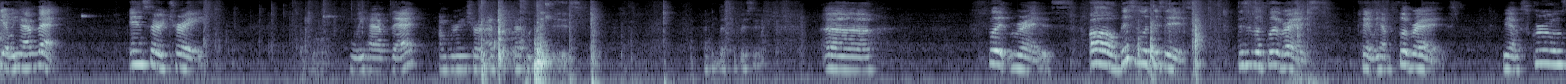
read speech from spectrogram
yeah, we have that. Insert tray. We have that. I'm pretty sure, I think that's what this is. I think that's what this is. Uh, footrest. Oh, this is what this is. This is a footrest. Okay, we have footrest. We have screws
